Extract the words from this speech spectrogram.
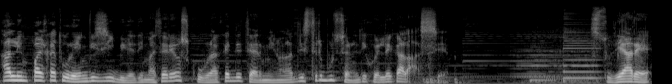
all'impalcatura invisibile di materia oscura che determina la distribuzione di quelle galassie. Studiare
